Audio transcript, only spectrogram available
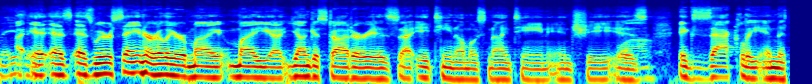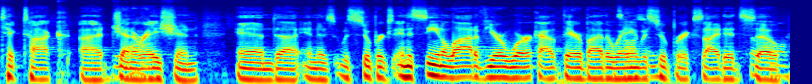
as, as we were saying earlier, my my uh, youngest daughter is uh, 18, almost 19, and she wow. is exactly in the TikTok uh, generation. Yeah and uh, and it was super and has seen a lot of your work out there by the That's way awesome. and was super excited. So, so cool.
